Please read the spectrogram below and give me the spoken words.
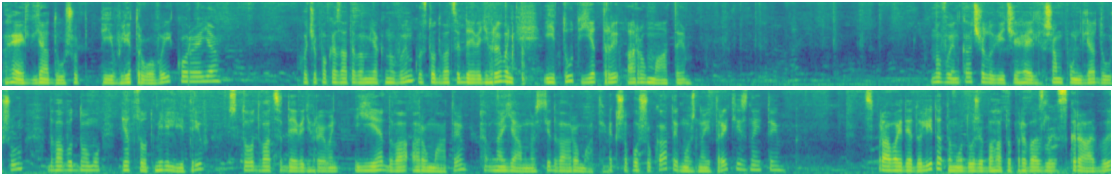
Гель для душу півлітровий Корея. Хочу показати вам як новинку 129 гривень. І тут є три аромати. Новинка чоловічий гель шампунь для душу 2 в одному 500 мл 129 гривень. Є два аромати. В наявності два аромати. Якщо пошукати, можна і третій знайти. Справа йде до літа, тому дуже багато привезли скраби,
